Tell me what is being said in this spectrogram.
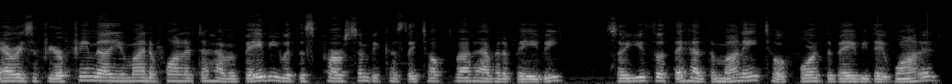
Aries, if you're a female, you might have wanted to have a baby with this person because they talked about having a baby. So you thought they had the money to afford the baby they wanted.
